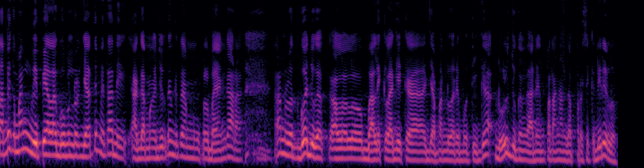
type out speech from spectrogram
Tapi kemarin di Piala Gubernur Jatim ya tadi agak mengejutkan kita memukul Bayangkara. Karena menurut gua juga kalau lo balik lagi ke zaman 2003, dulu juga nggak ada yang pernah nganggap Persik Kediri loh.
